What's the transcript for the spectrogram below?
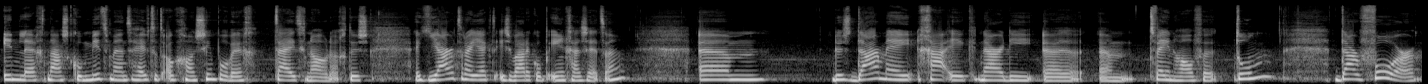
inlegt, naast commitment, heeft het ook gewoon simpelweg tijd nodig. Dus het jaartraject is waar ik op in ga zetten. Um, dus daarmee ga ik naar die uh, um, 2,5 ton. Daarvoor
